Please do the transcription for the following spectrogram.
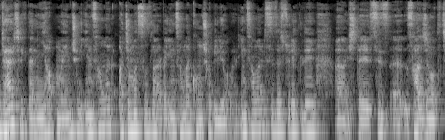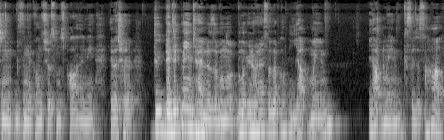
Gerçekten yapmayın çünkü insanlar acımasızlar ve insanlar konuşabiliyorlar. İnsanlar size sürekli e, işte siz e, sadece not için bizimle konuşuyorsunuz falan hani ya da şöyle de- dedirtmeyin kendinize bunu. Bunu üniversitede falan yapmayın. Yapmayın kısacası. Ha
